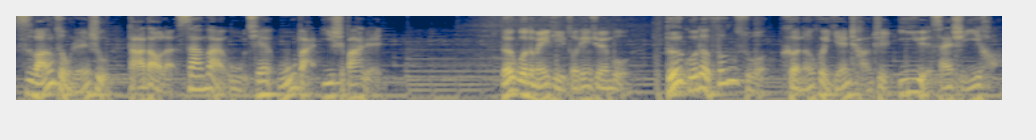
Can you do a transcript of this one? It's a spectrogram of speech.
死亡总人数达到了三万五千五百一十八人。德国的媒体昨天宣布。德国的封锁可能会延长至一月三十一号。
